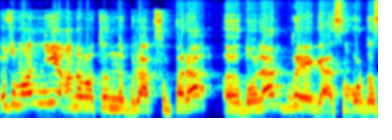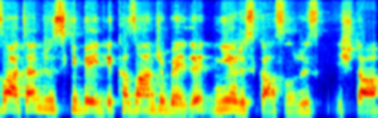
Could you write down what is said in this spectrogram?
O zaman niye ana vatanını bıraksın para, e, dolar buraya gelsin? Orada zaten riski belli, kazancı belli. Niye risk alsın? Risk iştahı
